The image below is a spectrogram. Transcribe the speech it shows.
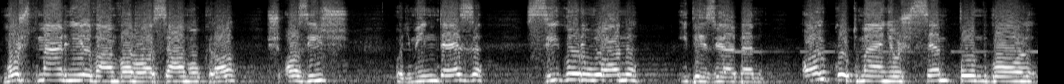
most már nyilvánvaló a számokra, és az is, hogy mindez szigorúan, idézőjelben alkotmányos szempontból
